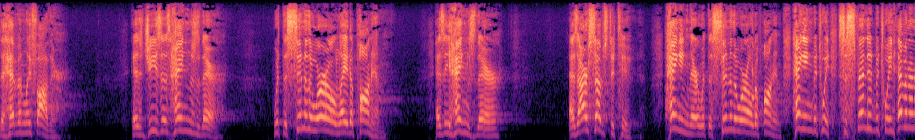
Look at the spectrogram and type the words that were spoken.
The Heavenly Father as Jesus hangs there with the sin of the world laid upon him, as he hangs there as our substitute, hanging there with the sin of the world upon him, hanging between, suspended between heaven and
